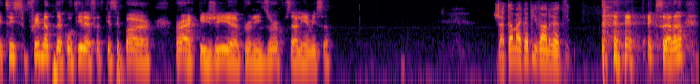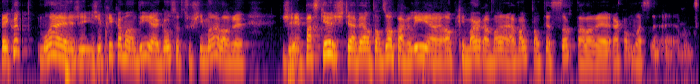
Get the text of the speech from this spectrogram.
tu sais si vous pouvez mettre de côté le fait que c'est pas un un RPG euh, pur et dur, vous allez aimer ça. J'attends ma copie vendredi. Excellent. Ben écoute, moi, j'ai précommandé euh, Ghost of Tsushima. Alors, euh, parce que je t'avais entendu en parler en primeur avant, avant que ton test sorte. Alors, raconte-moi ça, mon petit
